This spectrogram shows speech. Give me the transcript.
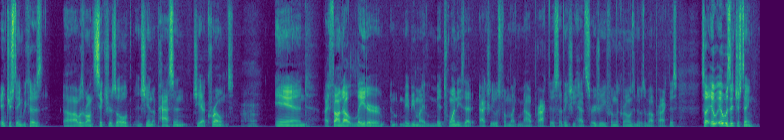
interesting because uh, I was around six years old, and she ended up passing. She had Crohn's, and I found out later, maybe in my mid twenties, that actually it was from like malpractice. I think she had surgery from the Crohn's, and it was a malpractice. So it, it was interesting.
